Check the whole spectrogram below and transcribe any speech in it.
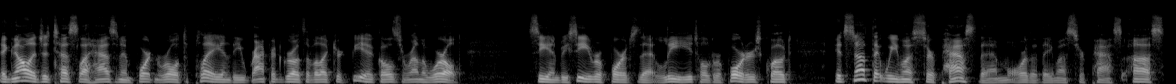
acknowledged that Tesla has an important role to play in the rapid growth of electric vehicles around the world. CNBC reports that Li told reporters, quote, it's not that we must surpass them or that they must surpass us.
